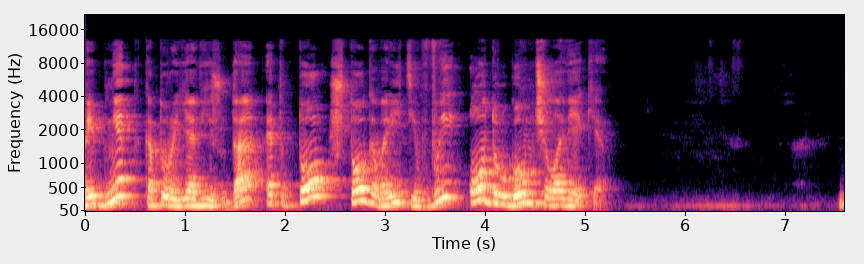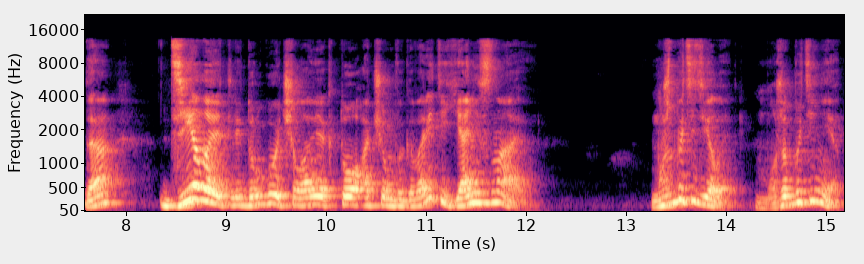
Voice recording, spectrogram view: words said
предмет, который я вижу, да, это то, что говорите вы о другом человеке. Да? Делает ли другой человек то, о чем вы говорите, я не знаю. Может быть и делает, может быть и нет.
